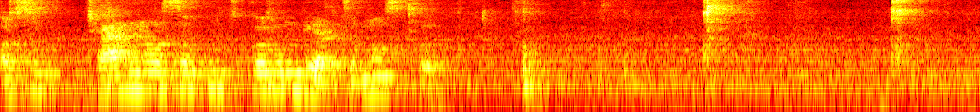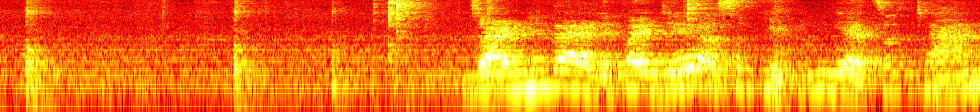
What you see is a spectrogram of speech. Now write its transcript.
असं छान असं कुचकरून घ्यायचं मस्त. जाळणी राहिले पाहिजे असं फेटून घ्यायचं छान.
